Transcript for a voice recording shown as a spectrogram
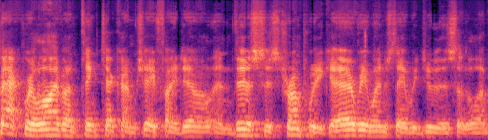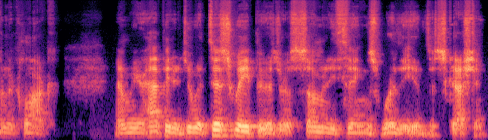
Back. We're live on Think Tech. I'm Jay Fidell, and this is Trump Week. Every Wednesday, we do this at 11 o'clock. And we are happy to do it this week because there are so many things worthy of discussion.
